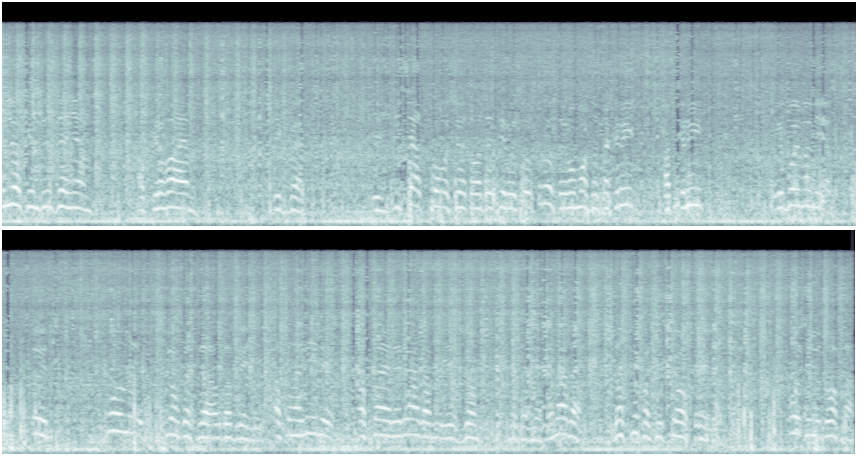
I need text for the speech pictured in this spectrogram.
И легким движением открываем бигбэк. И сейчас с помощью этого дозирующего устройства его можно закрыть, открыть в любой момент. То есть полный емкость для удобрений. Остановили, поставили рядом и ждем момента. Надо засыпать и все открыли. Очень удобно.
